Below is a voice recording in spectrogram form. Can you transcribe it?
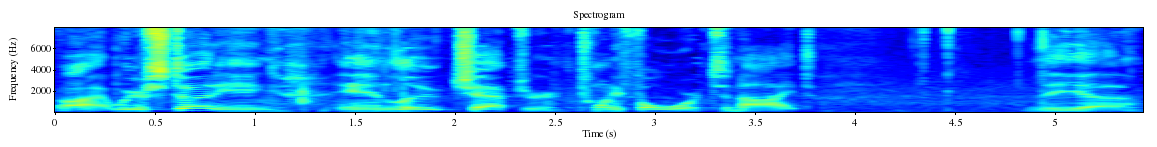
All right, we are studying in Luke chapter 24 tonight. the, uh,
